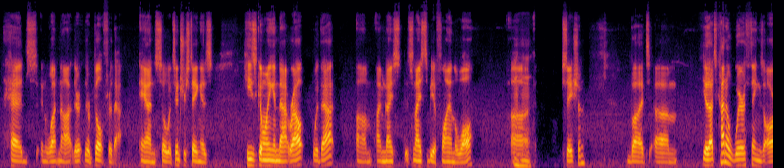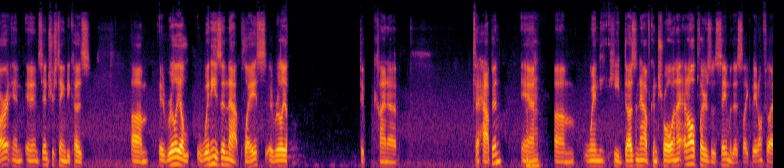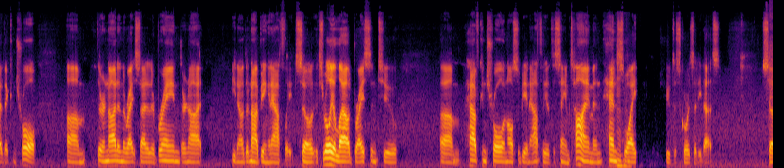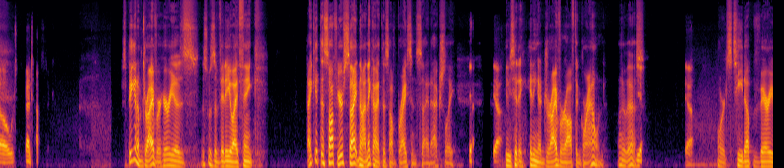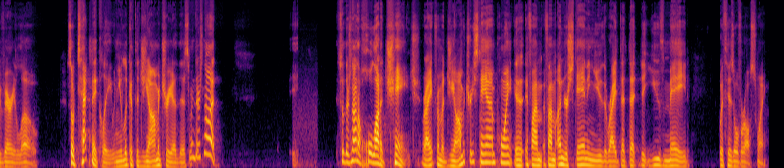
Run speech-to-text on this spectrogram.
heads and whatnot they're they're built for that. And so what's interesting is he's going in that route with that. Um, I'm nice. It's nice to be a fly on the wall uh, mm-hmm. conversation, but um, yeah, that's kind of where things are, and and it's interesting because um, it really when he's in that place, it really to kind of to happen, and mm-hmm. um, when he doesn't have control, and, and all players are the same with this, like they don't feel like they have the control. Um, they're not in the right side of their brain. They're not, you know, they're not being an athlete. So it's really allowed Bryson to um, have control and also be an athlete at the same time, and hence mm-hmm. why he shoot the scores that he does. So fantastic. Speaking of driver, here he is. This was a video, I think. Did I get this off your site? No, I think I got this off Bryson's site, actually. Yeah. Yeah. He was hitting hitting a driver off the ground. Look at this. Yeah. Yeah. Or it's teed up very, very low. So technically, when you look at the geometry of this, I mean, there's not so there's not a whole lot of change, right? From a geometry standpoint, if I'm if I'm understanding you the right that that that you've made with his overall swing.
